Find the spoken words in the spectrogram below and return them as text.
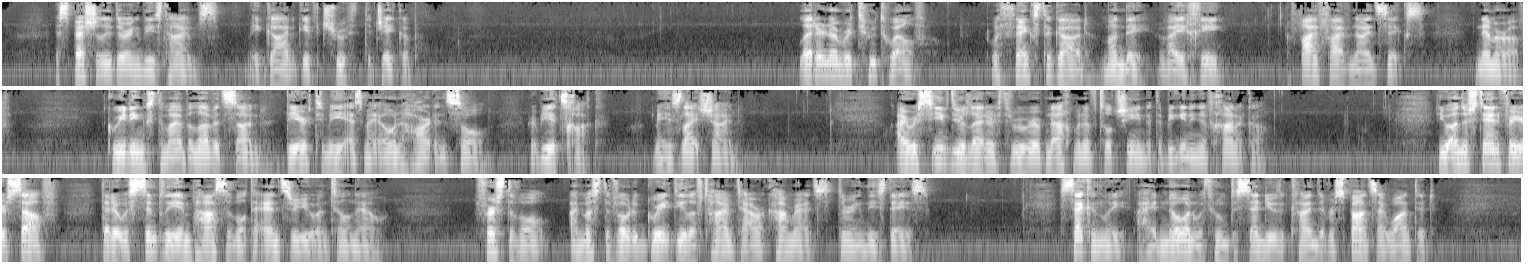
especially during these times. May God give truth to Jacob. Letter number 212. With thanks to God, Monday, Vayechi, 5596, Nemerov. Greetings to my beloved son, dear to me as my own heart and soul, Rabbi Yitzchak. May his light shine. I received your letter through Reb Nachman of Tulchin at the beginning of Hanukkah. You understand for yourself that it was simply impossible to answer you until now. First of all, I must devote a great deal of time to our comrades during these days. Secondly, I had no one with whom to send you the kind of response I wanted.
